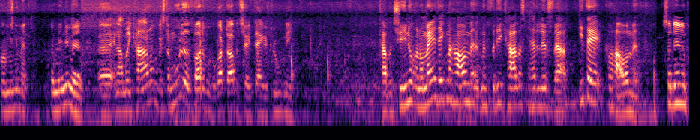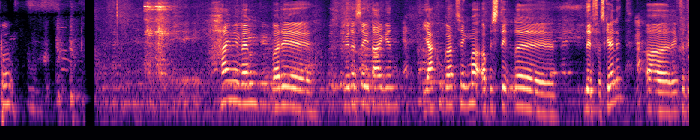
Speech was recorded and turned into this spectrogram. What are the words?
på minimalt. og minimal. Øh, en americano. Hvis der er mulighed for det, må du godt dobbelttjekke, der er ikke gluten i. Cappuccino, og normalt ikke med havremælk, men fordi Carla skal have det lidt svært. I dag på havremælk. Så det er på. Hej min ven, var det fedt at se dig igen. Jeg kunne godt tænke mig at bestille øh, lidt forskelligt, og det er ikke fordi,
